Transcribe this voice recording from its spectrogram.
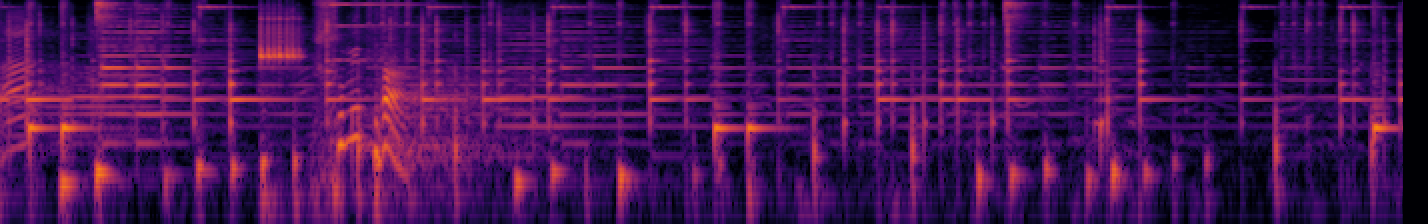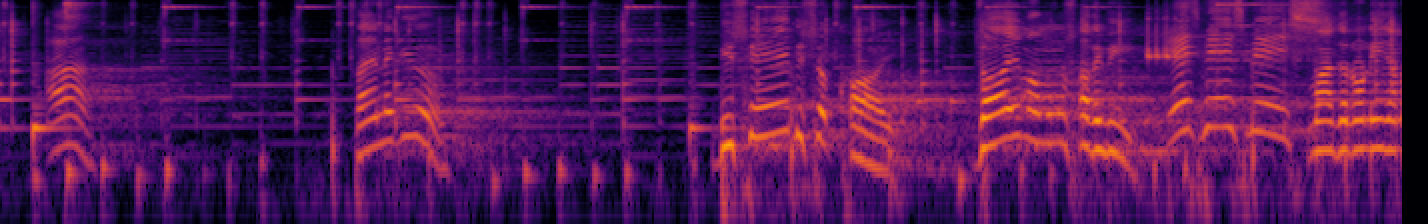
হ্যাঁ? সুমিত্রা তাই নাকি বিষে বিষক্ষয়। জয় মা মনসা দেবী। বেশ বেশ বেশ। মা জননী যেন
